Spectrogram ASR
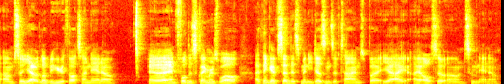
Um, so yeah, I would love to hear your thoughts on Nano. Uh, and full disclaimer as well, I think I've said this many dozens of times, but yeah, I, I also own some Nano.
